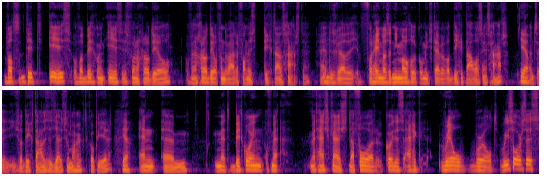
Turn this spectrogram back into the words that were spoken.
wat dit is, of wat bitcoin is, is voor een groot deel of een groot deel van de waarde van is digitale schaarste. Hè? Mm. Dus wel, voorheen was het niet mogelijk om iets te hebben wat digitaal was en schaars. Ja. Want uh, iets wat digitaal is, is juist heel makkelijk te kopiëren. Ja. En um, met Bitcoin of met, met Hashcash daarvoor kon je dus eigenlijk real world resources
